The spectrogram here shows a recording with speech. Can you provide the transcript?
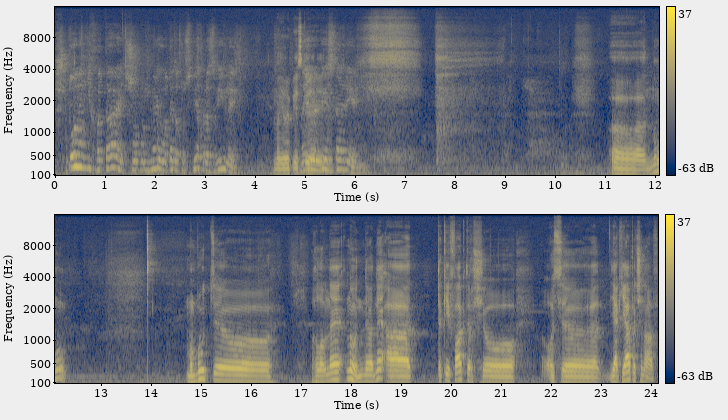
Что нам не хватает, чтобы мы вот этот успех развили На на європейській арені. европейской арене? Е, ну, мабуть, е, головне, ну, не одне, а такий фактор, що ось е, як я починав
